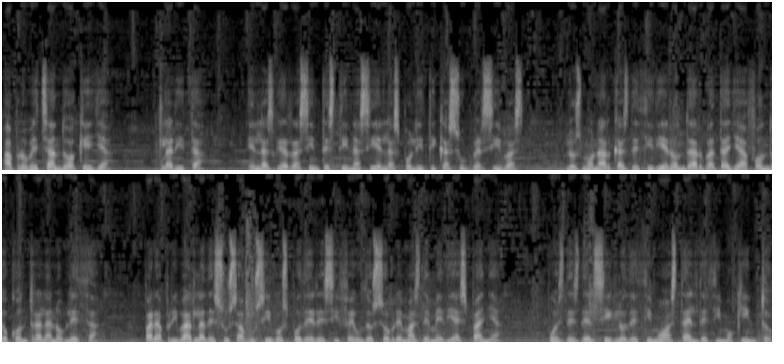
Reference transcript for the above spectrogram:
Aprovechando aquella, Clarita, en las guerras intestinas y en las políticas subversivas, los monarcas decidieron dar batalla a fondo contra la nobleza, para privarla de sus abusivos poderes y feudos sobre más de media España, pues desde el siglo X hasta el XV,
